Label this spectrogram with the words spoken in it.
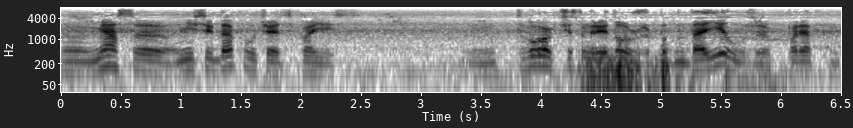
мясо не всегда получается поесть. Творог, честно говоря, тоже уже поднадоел, уже порядком.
